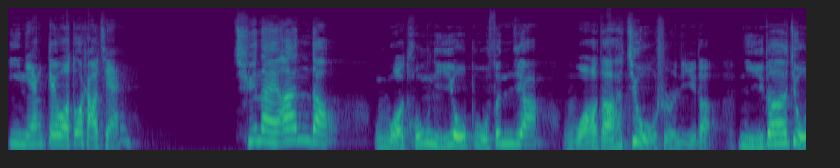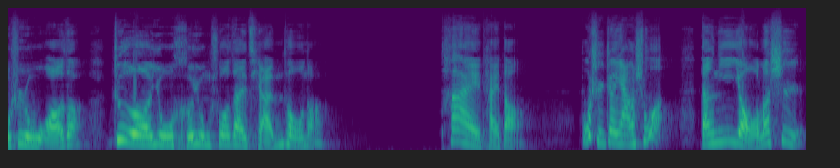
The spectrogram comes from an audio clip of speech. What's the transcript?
一年给我多少钱？瞿乃安道：“我同你又不分家，我的就是你的，你的就是我的，这又何用说在前头呢？”太太道：“不是这样说，等你有了事，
